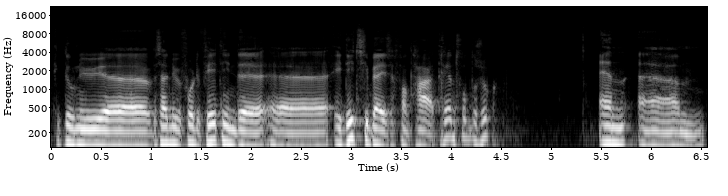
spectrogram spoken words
ik doe nu, we zijn nu voor de veertiende editie bezig van het HR trendsonderzoek. En um,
